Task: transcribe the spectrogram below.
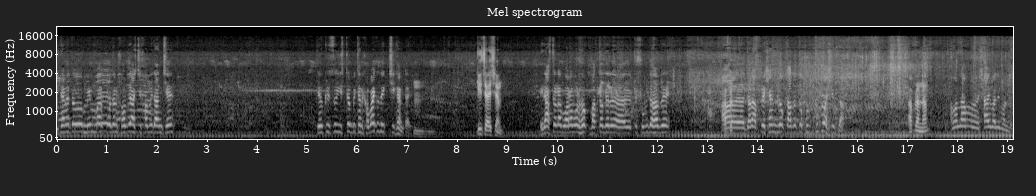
এখানে তো মেম্বার প্রধান সবই আসছে সবই জানছে। কেউ কিছু স্টপ দিচ্ছেন সবাই তো দেখছি এখানটায়। কি চাইছেন? এই রাস্তাটা বরাবর হোক বাচ্চাদের একটু সুবিধা হবে। আর যারা পেশেন্ট লোক তাদের তো খুব খুবই অসুবিধা। আপনার নাম? আমার নাম সাহেব আলী মণ্ডল।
